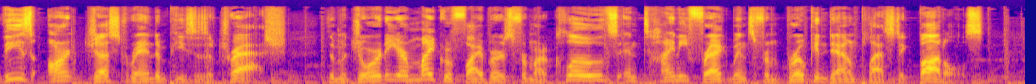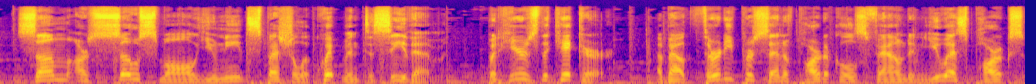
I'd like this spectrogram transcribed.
These aren't just random pieces of trash. The majority are microfibers from our clothes and tiny fragments from broken down plastic bottles. Some are so small you need special equipment to see them. But here's the kicker. About 30% of particles found in US parks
